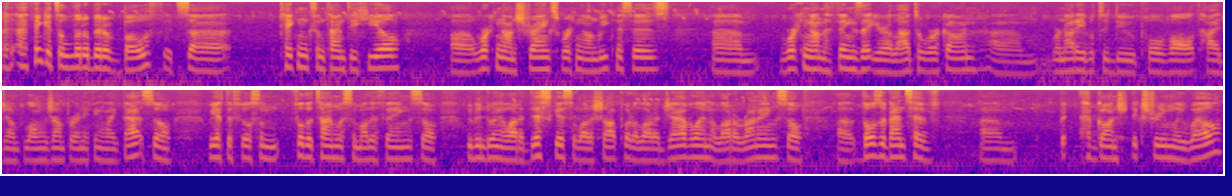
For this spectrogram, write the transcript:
I, I think it's a little bit of both. It's uh, taking some time to heal, uh, working on strengths, working on weaknesses, um, working on the things that you're allowed to work on. Um, we're not able to do pole vault, high jump, long jump, or anything like that. So we have to fill some fill the time with some other things. So we've been doing a lot of discus, a lot of shot put, a lot of javelin, a lot of running. So uh, those events have um, have gone extremely well.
